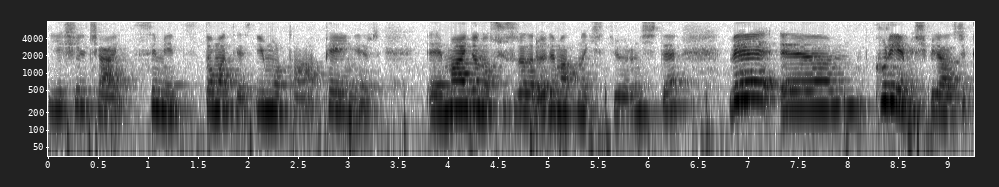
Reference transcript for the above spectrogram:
yeşil çay, simit, domates, yumurta, peynir, e, maydanoz şu sıralar ödem atmak istiyorum işte. Ve e, kuru yemiş birazcık.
